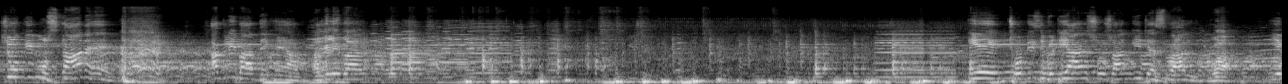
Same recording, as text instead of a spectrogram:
बच्चों की मुस्कान है। अगली बात देखें आप। अगली बार ये छोटी सी बिटिया है सुशांगी जायसवाल। वाह। ये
